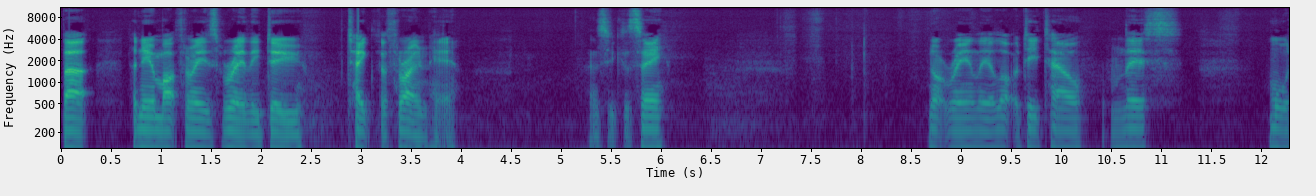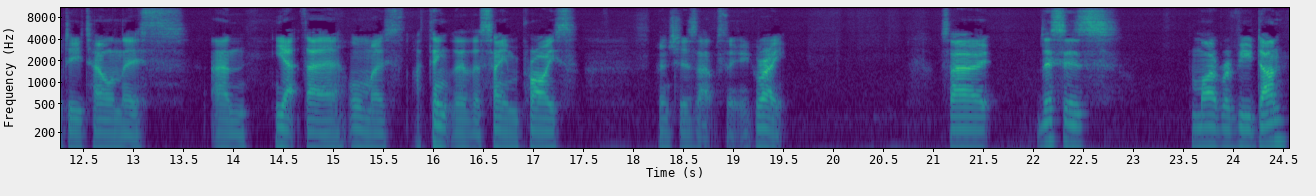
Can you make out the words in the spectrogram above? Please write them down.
but the new Mark 3s really do take the throne here. As you can see, not really a lot of detail on this, more detail on this, and yet they're almost, I think they're the same price, which is absolutely great. So, this is my review done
